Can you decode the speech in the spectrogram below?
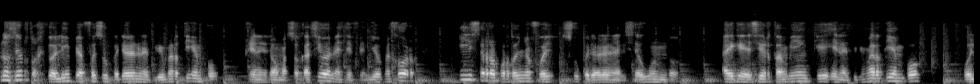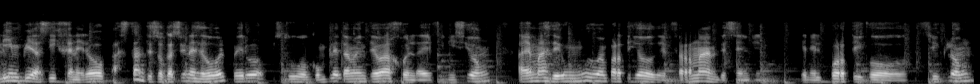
lo cierto es que Olimpia fue superior en el primer tiempo, generó más ocasiones, defendió mejor y Cerro Porteño fue superior en el segundo. Hay que decir también que en el primer tiempo Olimpia sí generó bastantes ocasiones de gol, pero estuvo completamente bajo en la definición, además de un muy buen partido de Fernández en, en el pórtico Ciclón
